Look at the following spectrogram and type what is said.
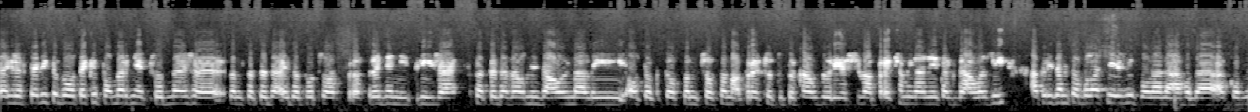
Takže vtedy to bolo také pomerne čudné, že som sa teda aj dopočula z prostredia Nitry, že sa teda veľmi zaujímali o to, kto som, čo som a prečo túto kauzu riešim a prečo mi na nej tak záleží. A pritom to bola tiež úplná náhoda, ako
